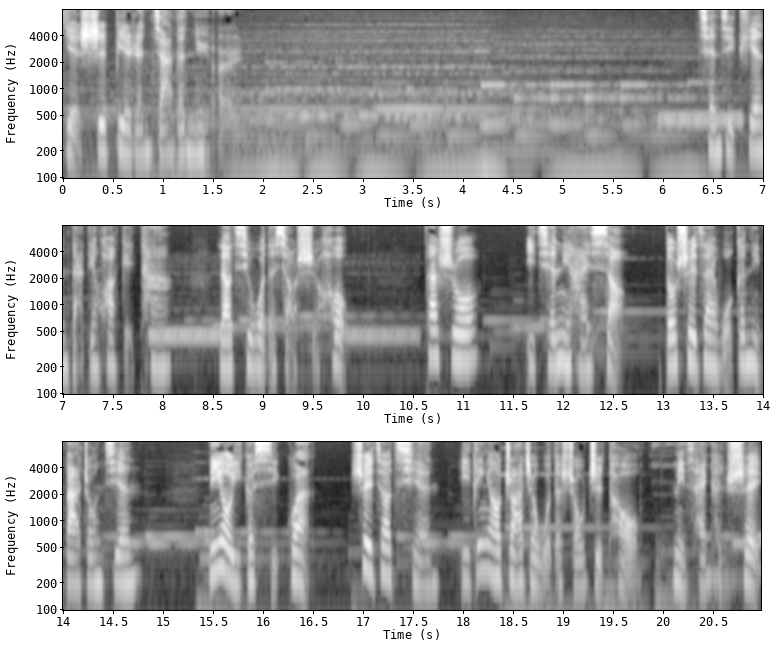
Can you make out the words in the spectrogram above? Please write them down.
也是别人家的女儿。前几天打电话给他。聊起我的小时候，他说：“以前你还小，都睡在我跟你爸中间。你有一个习惯，睡觉前一定要抓着我的手指头，你才肯睡。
